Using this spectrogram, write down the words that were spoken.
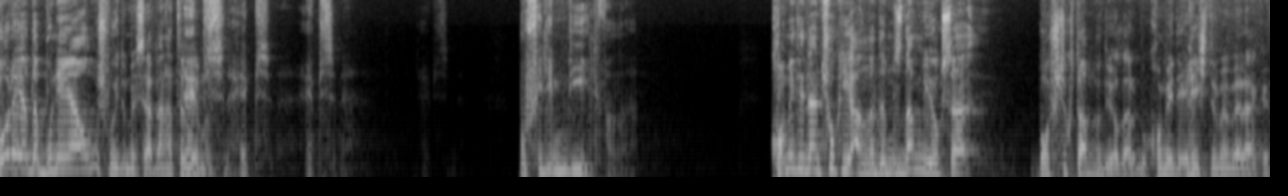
Oraya da bu ne ya olmuş muydu mesela ben hatırlayamadım. hepsine, hepsine, hepsine, hepsine. Bu film değil falan. Komediden çok iyi anladığımızdan mı yoksa boşluktan mı diyorlar bu komedi eleştirme merakı?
